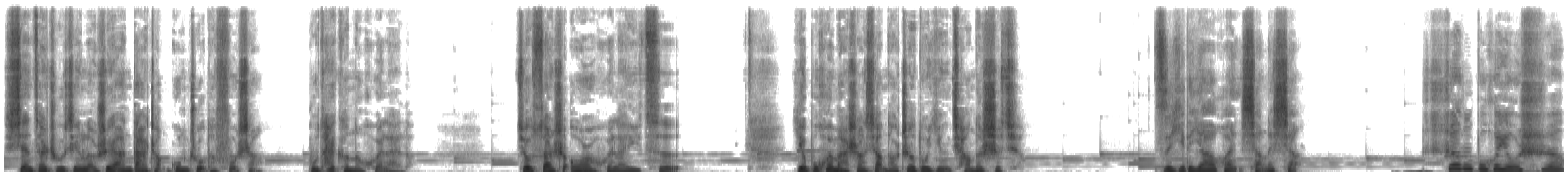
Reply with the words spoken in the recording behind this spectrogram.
现在住进了瑞安大长公主的府上，不太可能回来了。就算是偶尔回来一次，也不会马上想到这堵影墙的事情。紫衣的丫鬟想了想，真不会有事。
